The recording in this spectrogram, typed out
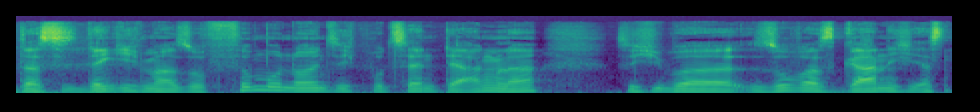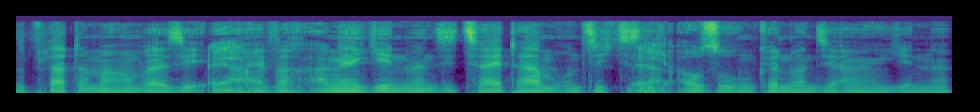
dass denke ich mal, so 95 Prozent der Angler sich über sowas gar nicht erst eine Platte machen, weil sie ja. einfach angeln gehen, wenn sie Zeit haben und sich das ja. nicht aussuchen können, wann sie angeln gehen, ne?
